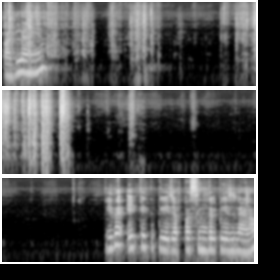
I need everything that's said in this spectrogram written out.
ਕੱਢ ਲੈਣੇ ਆ ਇਹਦਾ ਇੱਕ ਇੱਕ ਪੇਜ ਆਪਾਂ ਸਿੰਗਲ ਪੇਜ ਲੈਣਾ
